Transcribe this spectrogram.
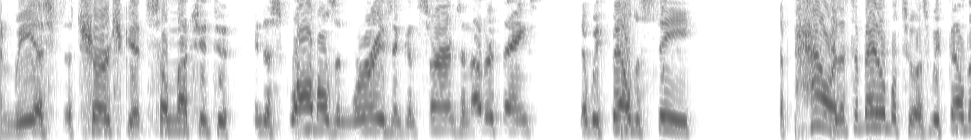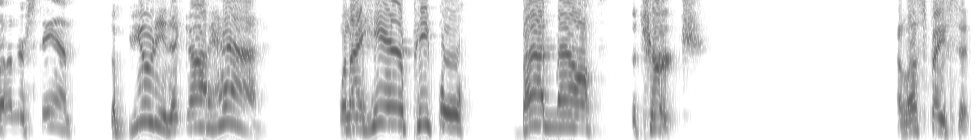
And we as a church get so much into, into squabbles and worries and concerns and other things that we fail to see the power that's available to us. We fail to understand the beauty that God had. When I hear people badmouth the church, and let's face it,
